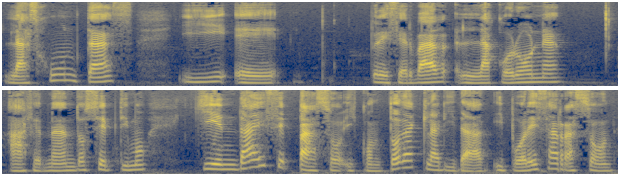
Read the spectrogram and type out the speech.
las juntas y eh, preservar la corona a Fernando VII, quien da ese paso y con toda claridad y por esa razón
